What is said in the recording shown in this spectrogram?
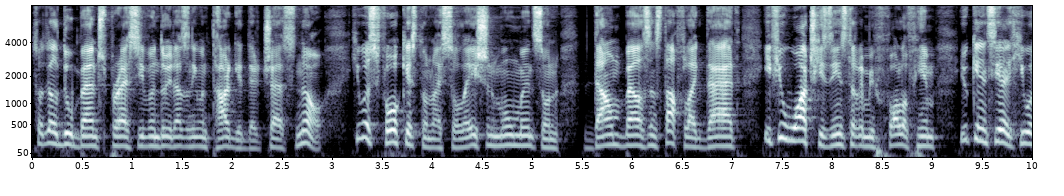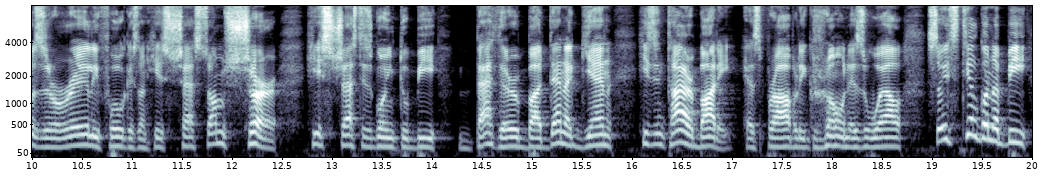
so they'll do bench press even though he doesn't even target their chest. No he was focused on isolation movements on dumbbells and stuff like that. If you watch his instagram you follow him you can see that he was really focused on his chest so i'm sure his chest is going to be better but then again his entire body has probably grown as well. So it's still gonna be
